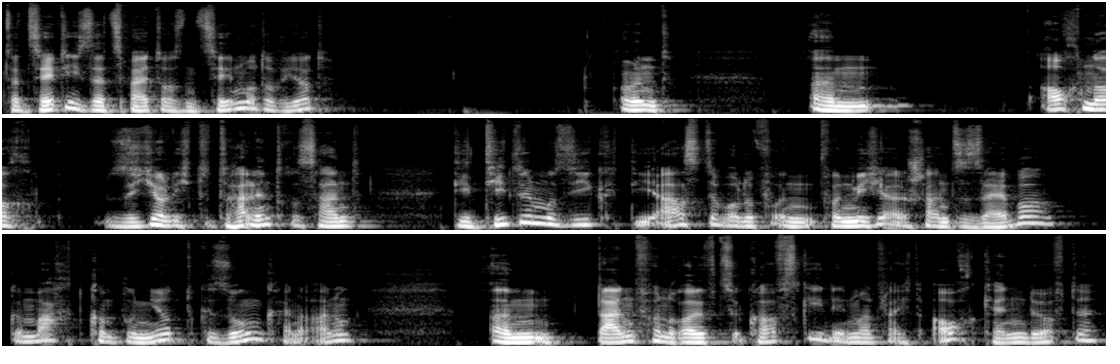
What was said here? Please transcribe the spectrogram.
tatsächlich seit 2010 moderiert. Und ähm, auch noch sicherlich total interessant, die Titelmusik, die erste wurde von, von Michael Schanze selber gemacht, komponiert, gesungen, keine Ahnung. Ähm, dann von Rolf Zukowski, den man vielleicht auch kennen dürfte.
